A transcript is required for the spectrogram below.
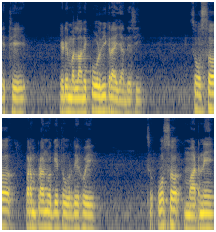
ਇੱਥੇ ਜਿਹੜੇ ਮੱਲਾਂ ਦੇ ਕੋਲ ਵੀ ਕਰਾਏ ਜਾਂਦੇ ਸੀ। ਸੋ ਉਸ ਪਰੰਪਰਾ ਨੂੰ ਅੱਗੇ ਤੋਰਦੇ ਹੋਏ ਸੋ ਉਸ ਮੱਠ ਨੇ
